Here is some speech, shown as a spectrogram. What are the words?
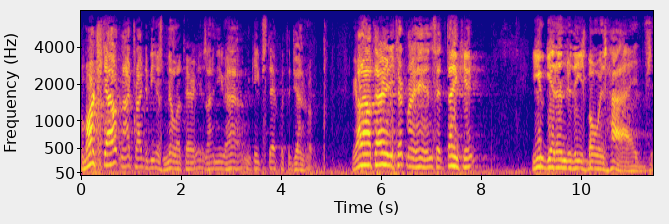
We marched out, and I tried to be as military as I knew how and keep step with the general. We got out there, and he took my hand and said, Thank you. You get under these boys' hides.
